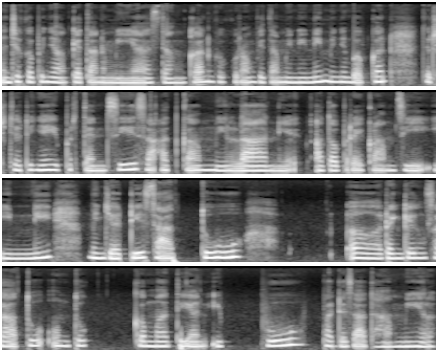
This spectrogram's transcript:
mencegah penyakit anemia. Sedangkan kekurangan vitamin ini menyebabkan terjadinya hipertensi saat kehamilan ya, atau preeklamsi. Ini menjadi satu uh, ranking satu untuk kematian ibu pada saat hamil.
